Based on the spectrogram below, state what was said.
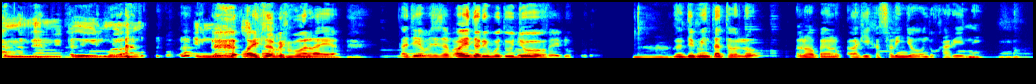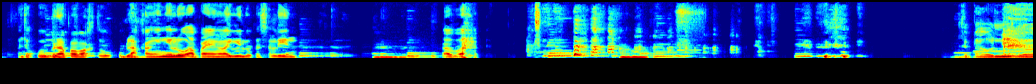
Jangan jangan itu ilmu ilmu ilmu yang Oh iya sampai bola ya. Tadi apa sih? sampai- Oh iya 2007. Bisa hidup tuh. Nanti minta tuh lu lu apa yang lu lagi keselin Jo untuk hari ini? Untuk beberapa waktu ke belakang ini lu apa yang lagi lu keselin? Apa? Ketahuan nih gua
